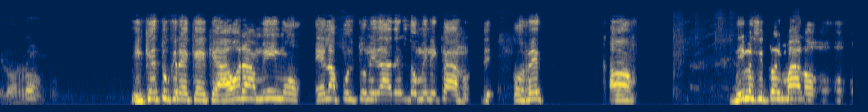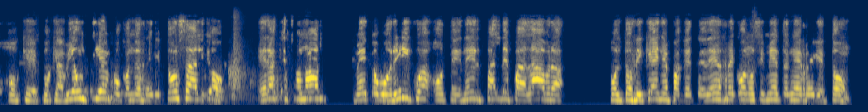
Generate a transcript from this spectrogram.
y lo rompo. ¿Y qué tú crees que, que ahora mismo es la oportunidad del dominicano? De, correcto. Um, dime si estoy malo o, o- o qué, porque había un tiempo cuando el reggaetón salió, era que sonar medio boricua o tener un par de palabras puertorriqueñas para que te den reconocimiento en el reggaetón.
